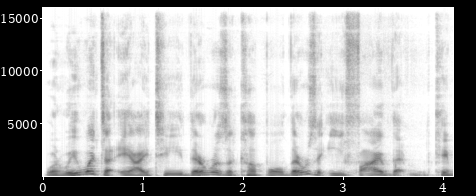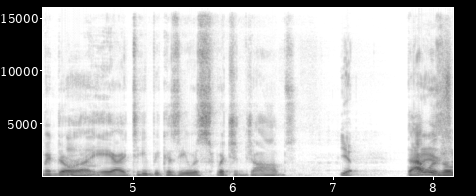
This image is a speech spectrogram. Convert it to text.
When we went to AIT, there was a couple. There was an E five that came into our Mm-hmm. AIT because he was switching jobs. Yep. That Prior was a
